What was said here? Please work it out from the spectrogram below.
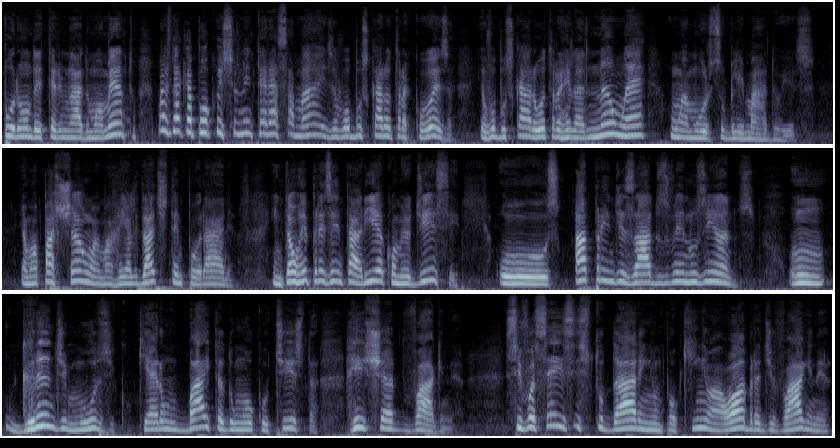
por um determinado momento, mas daqui a pouco isso não interessa mais, eu vou buscar outra coisa, eu vou buscar outra realidade. Não é um amor sublimado isso. É uma paixão, é uma realidade temporária. Então representaria, como eu disse, os aprendizados venusianos. Um grande músico, que era um baita de um ocultista, Richard Wagner. Se vocês estudarem um pouquinho a obra de Wagner,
